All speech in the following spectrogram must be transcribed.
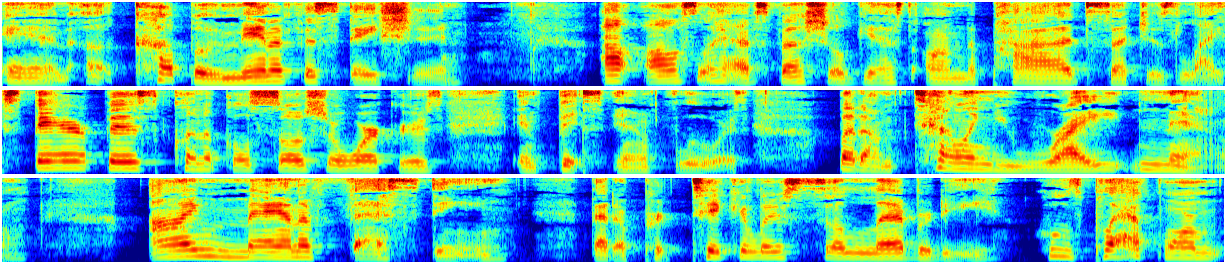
and a cup of manifestation. I'll also have special guests on the pod, such as life therapists, clinical social workers, and fitness influencers. But I'm telling you right now, I'm manifesting that a particular celebrity whose platform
